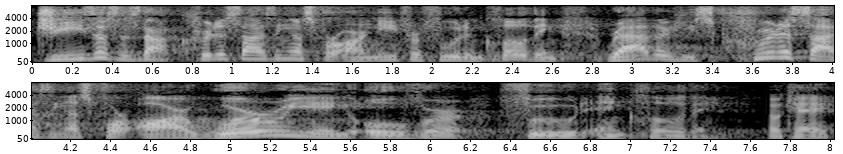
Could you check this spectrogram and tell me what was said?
Jesus is not criticizing us for our need for food and clothing, rather, he's criticizing us for our worrying over food and clothing okay?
